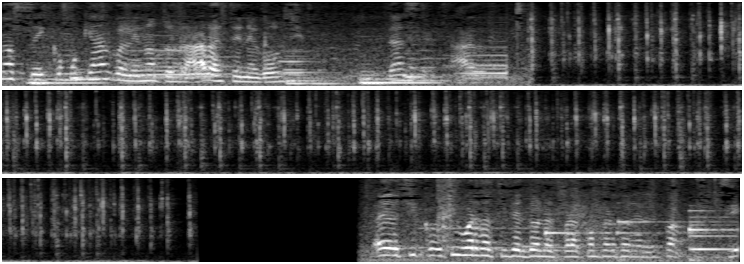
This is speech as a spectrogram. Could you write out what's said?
no sé, como que algo le noto raro a este negocio. Está cerrado. Eh, sí, sí guardaste el dólar para comprar dólares, pa. Sí.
